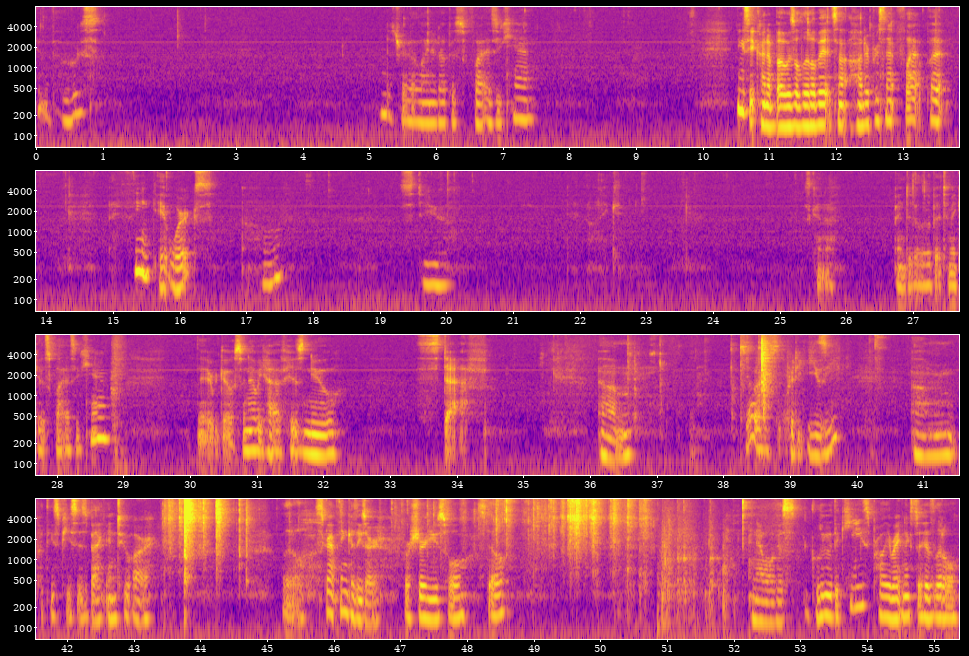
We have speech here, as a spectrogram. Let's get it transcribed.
get those. And just try to line it up as flat as you can. You can see it kind of bows a little bit. It's not 100% flat, but I think it works. Um, let's do like just kind of bend it a little bit to make it as flat as you can. There we go. So now we have his new staff. Um, so that was pretty easy. Um, put these pieces back into our little scrap thing because these are for sure useful still. And now we'll just glue the keys probably right next to his little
